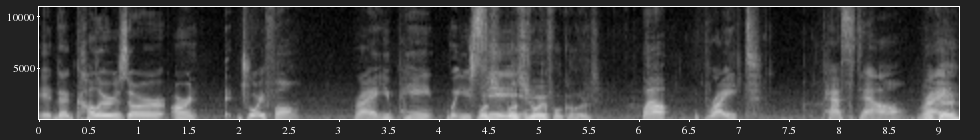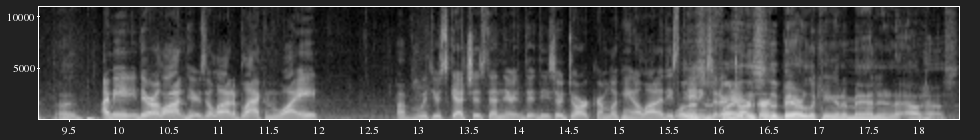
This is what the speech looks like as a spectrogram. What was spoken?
It, the colors are aren't joyful, right? You paint what you What's, see. what's joyful colors? Well, bright, pastel, right? Okay. I, I mean, there are a lot. There's a lot of black and white. Of, with your sketches, then there, th- these are darker. I'm looking at a lot of these well, this paintings is that funny. are darker. This is the bear looking at a man in an outhouse.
